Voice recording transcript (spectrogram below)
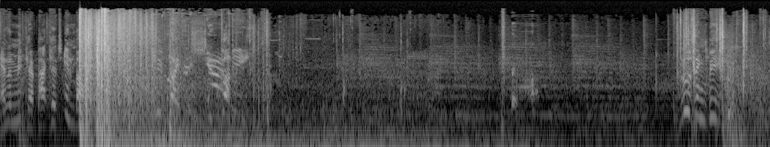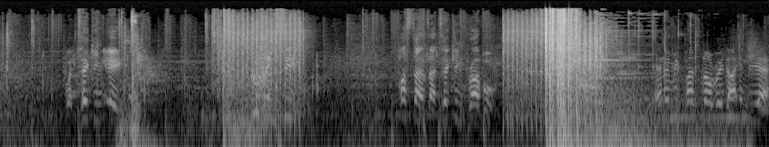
Enemy care package inbound. Keep fighting. Got A. C. Hostiles are taking Bravo. Enemy personal radar in the air.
